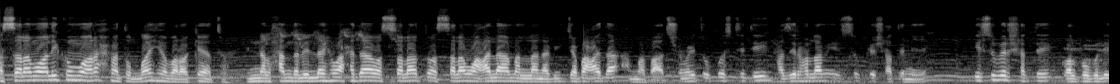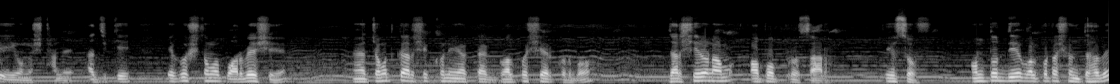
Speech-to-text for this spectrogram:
আসসালামু আলাইকুম ওয়া রাহমাতুল্লাহি ওয়া বারাকাতুহু। ইন্নাল হামদুলিল্লাহি ওয়াহদা ওয়াস সালাতু ওয়াস সালামু আলা মান লা নাবিয়্যা বা'দা। আম্মা বাদ। সম্মানিত উপস্থিতি হাজির হলাম ইউসুফকে সাথে নিয়ে। ইউসুফের সাথে গল্প বলে এই অনুষ্ঠানে। আজকে একুশতম পর্বে এসে চমৎকার শিক্ষণীয় একটা গল্প শেয়ার করব যার শিরোনাম অপপ্রচার। ইউসুফ অন্তর দিয়ে গল্পটা শুনতে হবে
